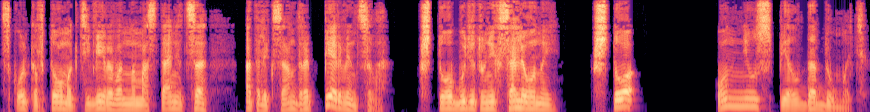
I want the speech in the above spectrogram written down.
Сколько в том активированном останется от Александра Первенцева? Что будет у них с Аленой? Что... Он не успел додумать.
